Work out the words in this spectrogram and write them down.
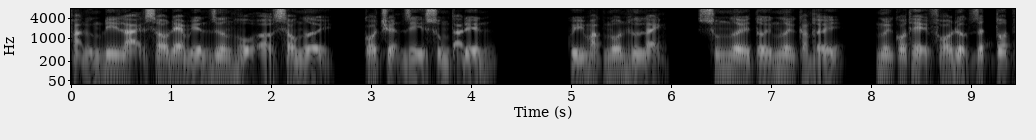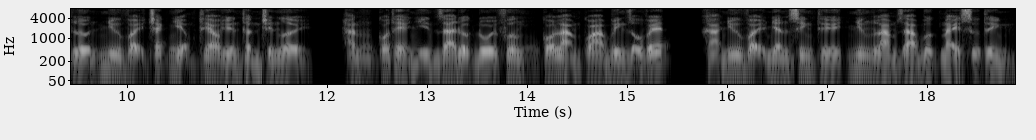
phản ứng đi lại sau đem yến dương hộ ở sau người, có chuyện gì sung ta đến? Quý mặc nôn hừ lạnh sung ngươi tới ngươi cảm thấy, ngươi có thể phó được rất tốt lớn như vậy trách nhiệm theo hiến thần trên người. Hắn có thể nhìn ra được đối phương có làm qua binh dấu vết, khả như vậy nhân sinh thế nhưng làm ra bực này sự tình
